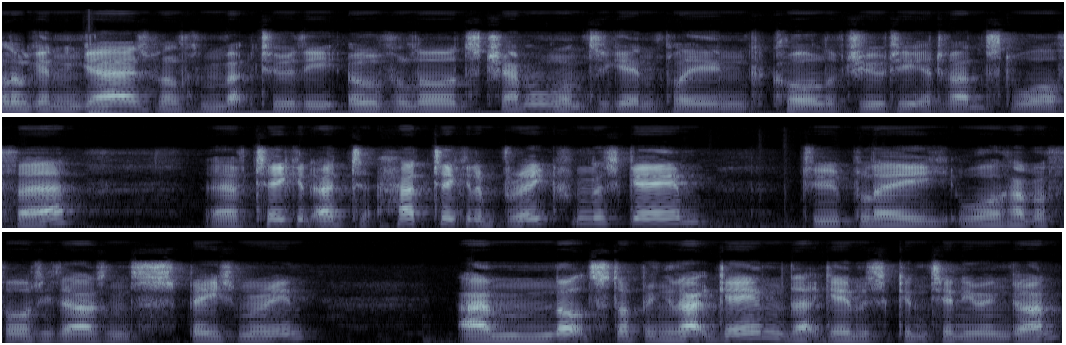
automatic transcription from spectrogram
Hello again guys, welcome back to the Overlords channel, once again playing Call of Duty Advanced Warfare. I've taken, I had taken a break from this game to play Warhammer 40,000 Space Marine. I'm not stopping that game, that game is continuing on.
